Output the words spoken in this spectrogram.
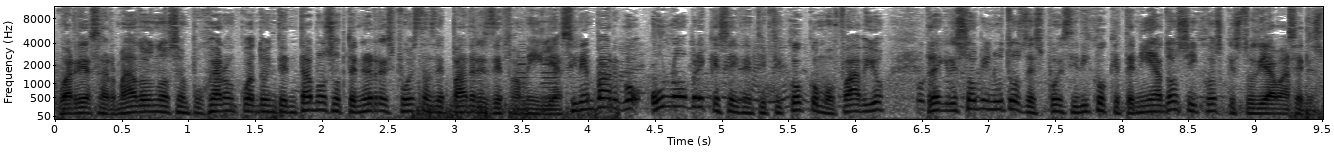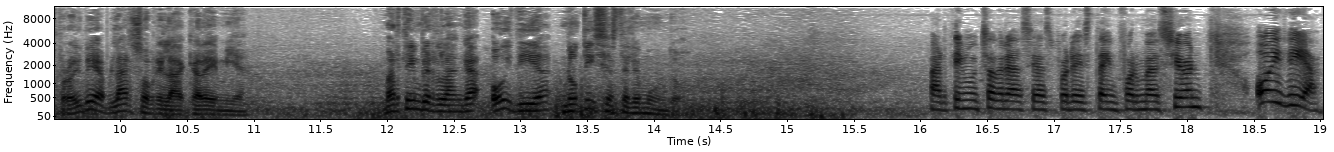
Guardias armados nos empujaron cuando intentamos obtener respuestas de padres de familia. Sin embargo, un hombre que se identificó como Fabio regresó minutos después y dijo que tenía dos hijos que estudiaban. Se les prohíbe hablar sobre la academia... Martín Berlanga, hoy día, Noticias Telemundo. Martín, muchas gracias por esta información. Hoy día,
